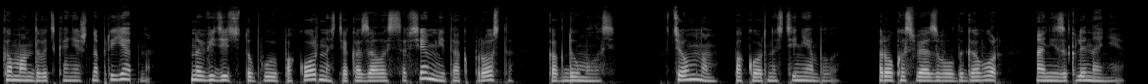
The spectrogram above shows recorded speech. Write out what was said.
Командовать, конечно, приятно, но видеть тупую покорность оказалось совсем не так просто, как думалось. В темном покорности не было. Рока связывал договор, а не заклинание.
